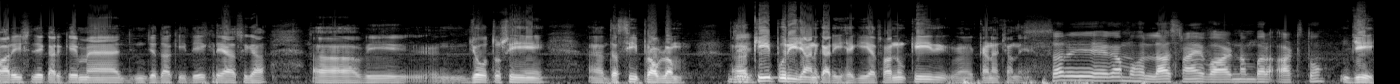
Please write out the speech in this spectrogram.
ਬਾਰਿਸ਼ ਦੇ ਕਰਕੇ? ਮੈਂ ਜਿੱਦਾਂ ਕਿ ਦੇਖ ਰਿਹਾ ਸੀਗਾ ਵੀ ਜੋ ਤੁਸੀਂ ਦੱਸੀ ਪ੍ਰੋਬਲਮ। ਕੀ ਪੂਰੀ ਜਾਣਕਾਰੀ ਹੈਗੀ ਆ? ਤੁਹਾਨੂੰ ਕੀ ਅ, ਕਹਿਣਾ ਚਾਹੁੰਦੇ ਆ? ਸਰ ਇਹ ਹੈਗਾ ਮੁਹੱਲਾ ਸਰਾਏ ਵਾਰਡ ਨੰਬਰ 8 ਤੋਂ। ਜੀ।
